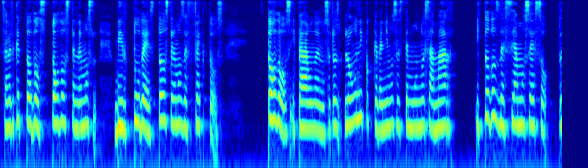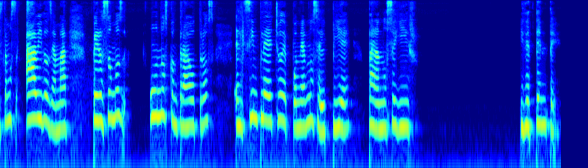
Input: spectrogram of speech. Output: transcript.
saber que todos, todos tenemos virtudes, todos tenemos defectos, todos y cada uno de nosotros, lo único que venimos a este mundo es amar, Y todos deseamos eso, estamos ávidos de amar, pero somos unos contra otros el simple hecho de ponernos el pie para no seguir. Y detente.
